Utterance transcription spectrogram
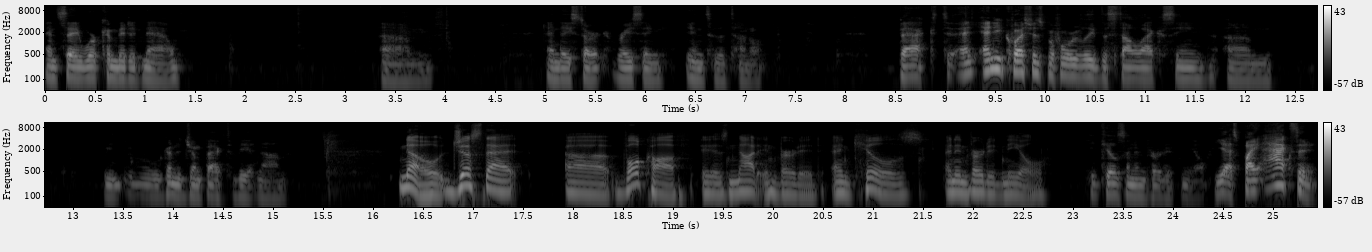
and say, "We're committed now." Um, and they start racing into the tunnel. Back to any questions before we leave the Stalsk scene. Um, we, we're going to jump back to Vietnam. No, just that uh, Volkov is not inverted and kills an inverted Neil. He kills an inverted Neil. Yes, by accident.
